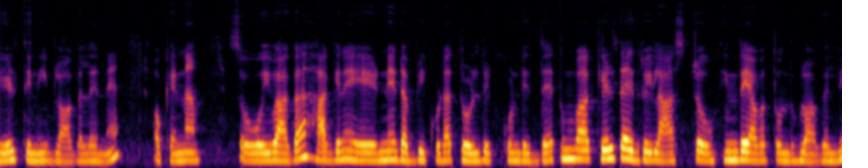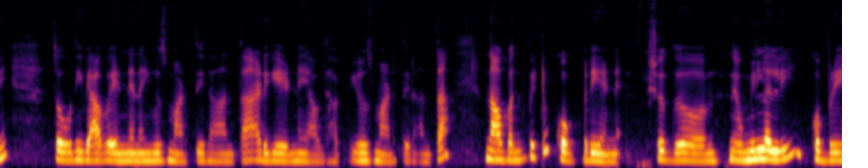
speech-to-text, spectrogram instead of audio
ಹೇಳ್ತೀನಿ ಬ್ಲಾಗಲ್ಲೇ ಓಕೆನಾ ಸೊ ಇವಾಗ ಹಾಗೆಯೇ ಎಣ್ಣೆ ಡಬ್ಬಿ ಕೂಡ ತೊಳೆದಿಟ್ಕೊಂಡಿದ್ದೆ. ತುಂಬ ಕೇಳ್ತಾ ಇದ್ರಿ ಲಾಸ್ಟು ಹಿಂದೆ ಯಾವತ್ತೊಂದು ಬ್ಲಾಗಲ್ಲಿ ಸೊ ನೀವು ಯಾವ ಎಣ್ಣೆನ ಯೂಸ್ ಮಾಡ್ತೀರಾ ಅಂತ, ಅಡುಗೆ ಎಣ್ಣೆ ಯಾವ್ದು ಹಾಕಿ ಯೂಸ್ ಮಾಡ್ತೀರಾ ಅಂತ. ನಾವು ಬಂದುಬಿಟ್ಟು ಕೊಬ್ಬರಿ ಎಣ್ಣೆ. ಶುದ್ಧ ನೀವು ಮಿಲ್ಲಲ್ಲಿ ಕೊಬ್ಬರಿ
